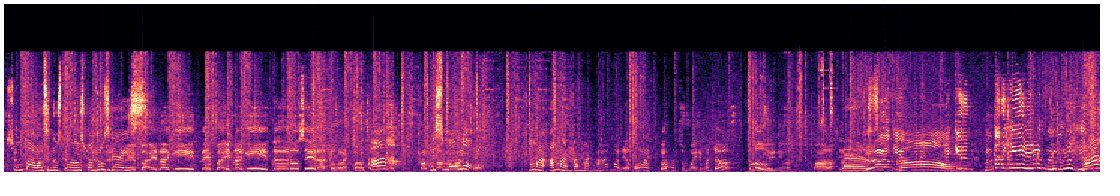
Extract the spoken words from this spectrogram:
Sumpah masih nge-spawn nge-spawn terus guys. Tembakin lagi, tembakin lagi, terusin. Aduh, ngelag banget. Ah, Kamu miss Aman, aman, aman. Aman ya, lag banget sumpah. Ini padahal lo ini parah sih. Let's Loh, lagi, go. Kirin, bentar kirin, ini belum lagi. Hah?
